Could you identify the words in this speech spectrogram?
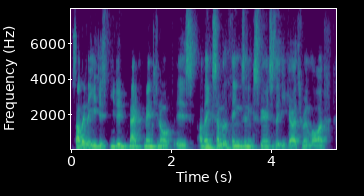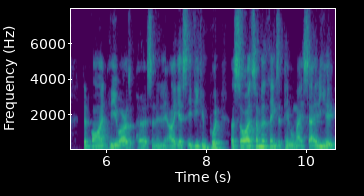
something that you just you did make mention of is i think some of the things and experiences that you go through in life define who you are as a person. And i guess if you can put aside some of the things that people may say to you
